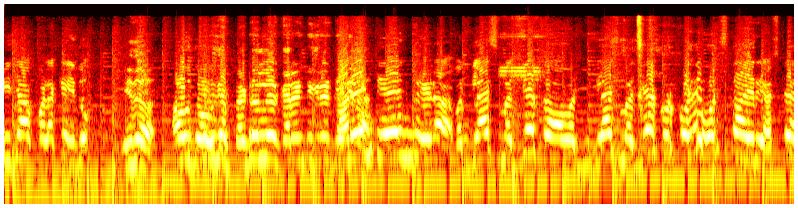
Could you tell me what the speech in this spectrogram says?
ಬೀಜ ಹಾಕೊಳಕ್ಕೆ ಇದು. ಇದು ಹೌದು ಅವ್ರಿಗೆ ಪೆಟ್ರೋಲ್ ಕರೆಂಟ್ ಕರೆಂಟ್ ಏನ್ ಬೇಡ. ಒಂದ್ ಗ್ಲಾಸ್ ಮಧ್ಯ ಒಂದ್ ಗ್ಲಾಸ್ ಮಧ್ಯ ಕೊಡ್ಕೊಳ್ಳಿ ಓಡಿಸ್ತಾ ಇರಿ ಅಷ್ಟೇ.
